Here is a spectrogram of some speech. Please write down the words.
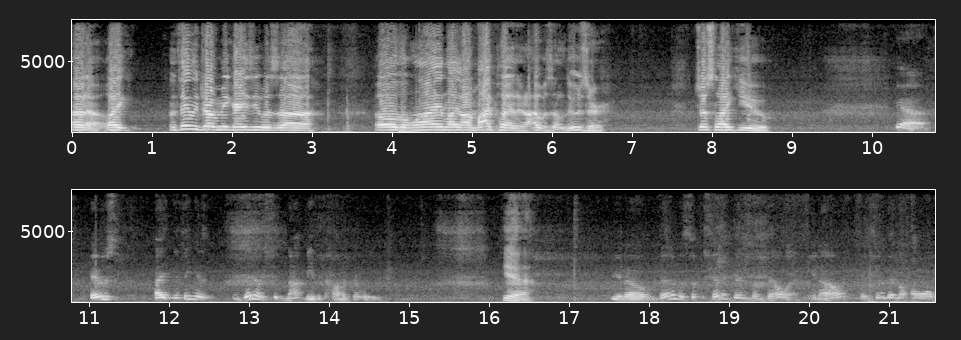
I don't know. Like the thing that drove me crazy was uh oh the line like on my planet I was a loser. Just like you. Yeah, it was. I, the thing is, Venom should not be the comic relief. Yeah. You know, Venom is, should have been the villain. You know, it should have been the whole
